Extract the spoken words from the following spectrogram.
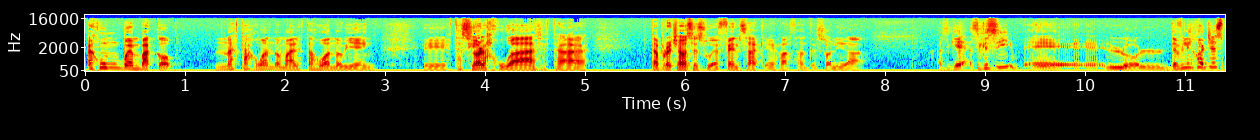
es un buen backup. No está jugando mal, está jugando bien. Eh, está haciendo las jugadas, está, está aprovechándose su defensa, que es bastante sólida. Así que, así que sí, eh, Devlin Hodges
